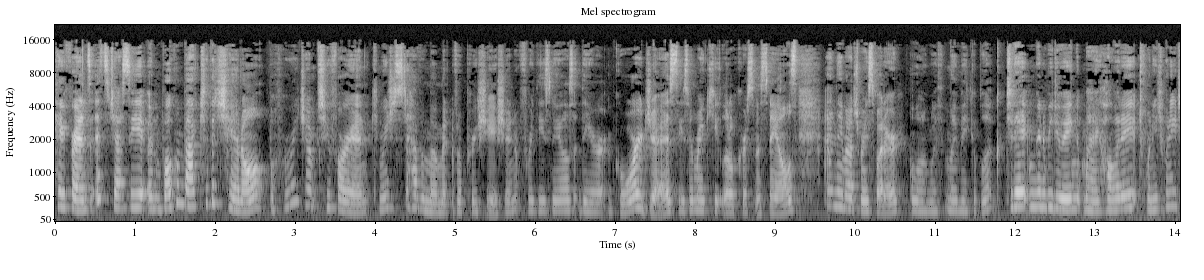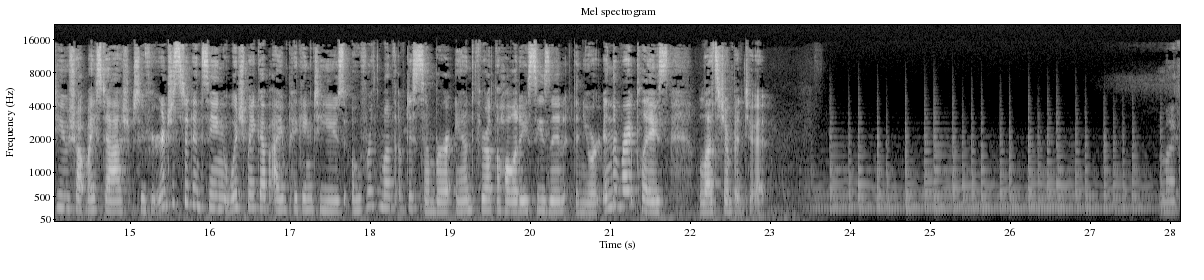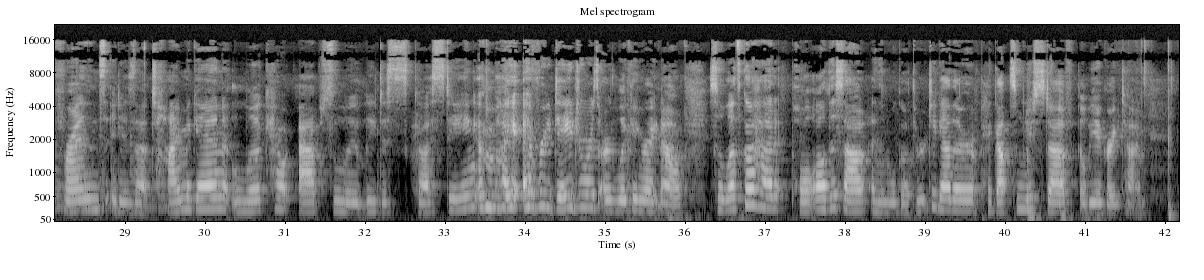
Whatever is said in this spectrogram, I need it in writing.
Hey friends, it's Jessi and welcome back to the channel. Before we jump too far in, can we just have a moment of appreciation for these nails? They are gorgeous. These are my cute little Christmas nails and they match my sweater along with my makeup look. Today I'm going to be doing my holiday 2022 shop my stash. So if you're interested in seeing which makeup I'm picking to use over the month of December and throughout the holiday season, then you are in the right place. Let's jump into it. Friends, it is that time again. Look how absolutely disgusting my everyday drawers are looking right now. So let's go ahead, pull all this out, and then we'll go through it together, pick out some new stuff. It'll be a great time.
